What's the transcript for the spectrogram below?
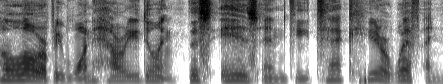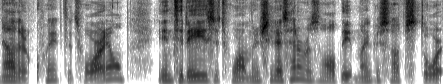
Hello everyone, how are you doing? This is MD Tech here with another quick tutorial. In today's tutorial, I'm going to show you guys how to resolve the Microsoft Store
